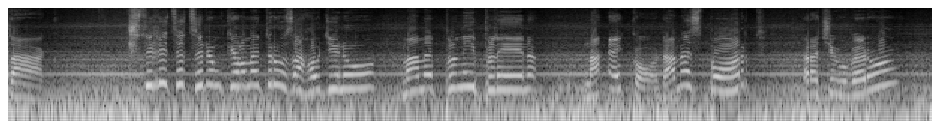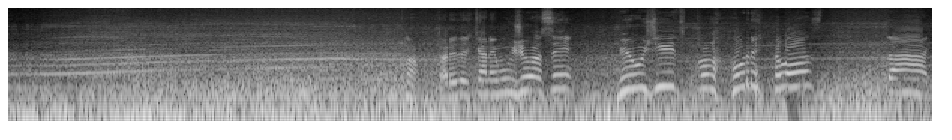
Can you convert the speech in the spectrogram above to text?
Tak, 47 km za hodinu máme plný plyn na Eco. Dáme sport, radši uberu. No, tady teďka nemůžu asi využít plnou rychlost. Tak.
